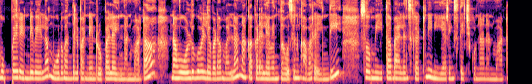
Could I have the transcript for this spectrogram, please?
ముప్పై రెండు వేల మూడు వందల పన్నెండు రూపాయలు అయిందనమాట నా ఓల్డ్ గోల్డ్ ఇవ్వడం వల్ల నాకు అక్కడ లెవెన్ థౌజండ్ కవర్ అయింది. సో మిగతా బ్యాలెన్స్ కట్టి నేను ఇయర్ రింగ్స్ తెచ్చుకున్నాను అనమాట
